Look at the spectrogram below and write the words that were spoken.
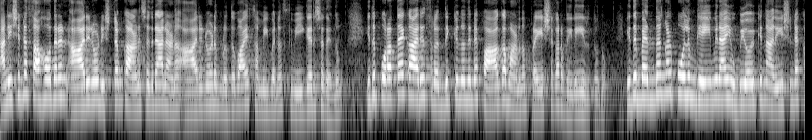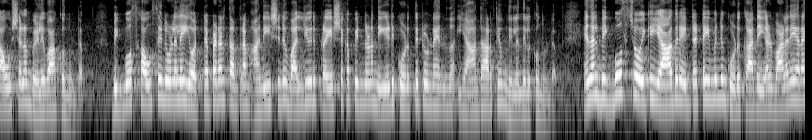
അനീഷിന്റെ സഹോദരൻ ആരിനോട് ഇഷ്ടം കാണിച്ചതിനാലാണ് ആരിനോട് മൃദുവായ സമീപനം സ്വീകരിച്ചതെന്നും ഇത് പുറത്തെ കാര്യം ശ്രദ്ധിക്കുന്നതിന്റെ ഭാഗമാണെന്നും പ്രേക്ഷകർ വിലയിരുത്തുന്നു. ഇത് ബന്ധങ്ങൾ പോലും ഗെയിമിനായി ഉപയോഗിക്കുന്ന അനീഷിന്റെ കൗശലം വെളിവാക്കുന്നുണ്ട്. ബിഗ് ബോസ് ഹൗസിനുള്ളിലെ ഈ ഒറ്റപ്പെടൽ തന്ത്രം അനീഷിന് വലിയൊരു പ്രേക്ഷക പിന്തുണ നേടിക്കൊടുത്തിട്ടുണ്ട് എന്ന യാഥാർത്ഥ്യവും നിലനിൽക്കുന്നുണ്ട്. എന്നാൽ ബിഗ് ബോസ് ഷോയ്ക്ക് യാതൊരു എന്റർടൈൻമെന്റും കൊടുക്കാതെ ഇയാൾ വളരെയേറെ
